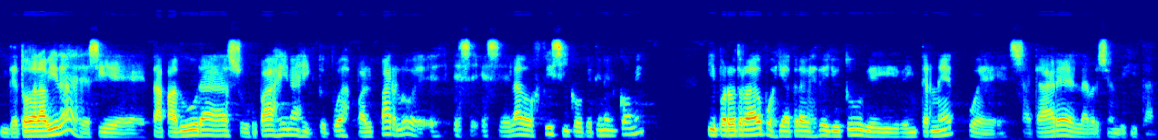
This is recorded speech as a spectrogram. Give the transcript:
de toda la vida, es decir, eh, tapaduras, sus páginas y tú puedas palparlo, e, ese, ese lado físico que tiene el cómic. Y por otro lado, pues ya a través de YouTube y de Internet, pues sacar eh, la versión digital.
